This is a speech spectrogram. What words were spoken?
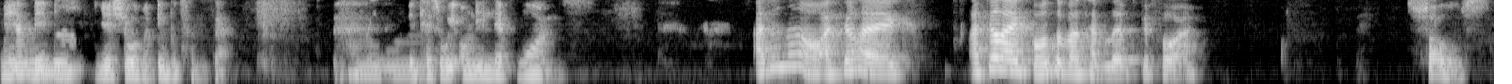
may 但是 maybe 也许我们并不存在 I mean, ，because we only live once。 I don't know. I feel like I feel like both of us have lived before. Souls，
